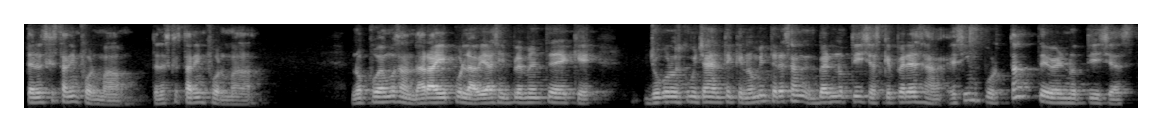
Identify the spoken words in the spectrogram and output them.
Tienes que estar informado, tienes que estar informada. No podemos andar ahí por la vida simplemente de que yo conozco mucha gente que no me interesa ver noticias, qué pereza. Es importante ver noticias.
